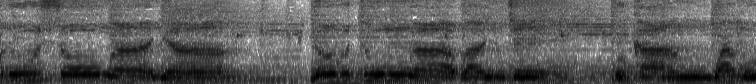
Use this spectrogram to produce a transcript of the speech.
nobutunga Nobutumwa ukangwa bukangwamu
